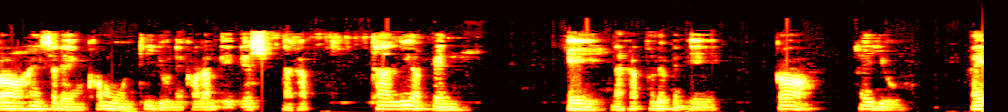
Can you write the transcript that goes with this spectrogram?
ก็ให้แสดงข้อมูลที่อยู่ในคอลัมน์ ah นะครับ ถ้าเลือกเป็น a นะครับ ถ้าเลือกเป็น a ก็ให้อยู่ให้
